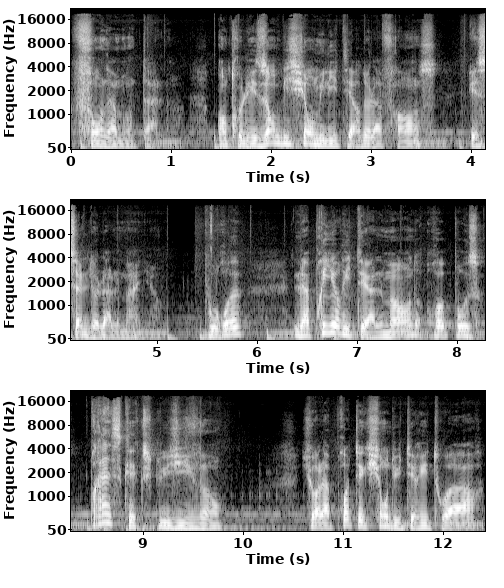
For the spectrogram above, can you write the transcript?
fondamentales entre les ambitions militaires de la France et celles de l'Allemagne. Pour eux, la priorité allemande repose presque exclusivement sur la protection du territoire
